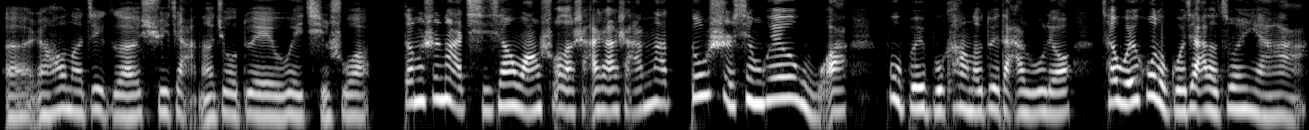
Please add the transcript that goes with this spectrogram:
呃，然后呢，这个虚假呢就对魏齐说，当时那齐襄王说了啥啥啥，那都是幸亏我不卑不亢的对答如流，才维护了国家的尊严啊。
